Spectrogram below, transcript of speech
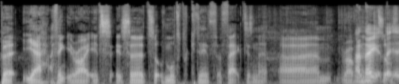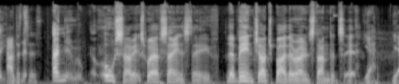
But yeah, I think you're right. It's it's a sort of multiplicative effect, isn't it? Um, rather And than they- sort they- of additive. And also, it's worth saying, Steve, they're being judged by their own standards here. Yeah, yeah,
